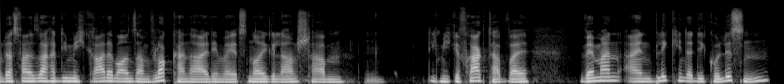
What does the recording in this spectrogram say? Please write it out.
Und das war eine Sache, die mich gerade bei unserem Vlog-Kanal, den wir jetzt neu gelauncht haben, Hm. die ich mich gefragt habe, weil wenn man einen Blick hinter die Kulissen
